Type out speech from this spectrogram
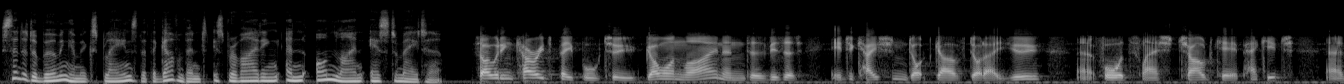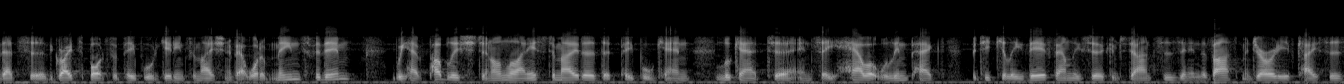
Senator Birmingham explains that the government is providing an online estimator. Would encourage people to go online and uh, visit education.gov.au uh, forward slash childcare package Uh, that's uh, the great spot for people to get information about what it means for them. We have published an online estimator that people can look at uh, and see how it will impact particularly their family circumstances and in the vast majority of cases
